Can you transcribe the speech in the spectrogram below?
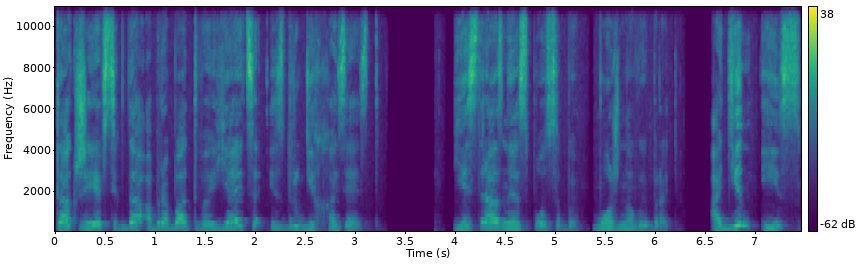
Также я всегда обрабатываю яйца из других хозяйств. Есть разные способы, можно выбрать. Один из.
